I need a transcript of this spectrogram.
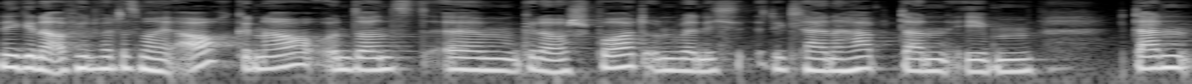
Nee, genau, auf jeden Fall, das mache ich auch, genau. Und sonst, ähm, genau, Sport und wenn ich die Kleine habe, dann eben, dann,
